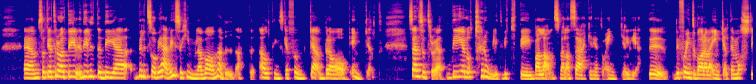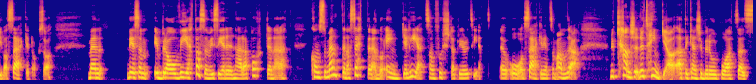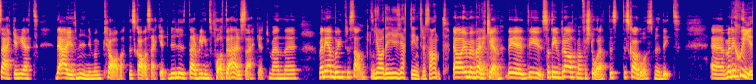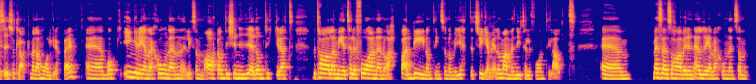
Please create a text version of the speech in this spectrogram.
Um, så att jag tror att det är, det, är lite det, det är lite så vi är. Vi är så himla vana vid att allting ska funka bra och enkelt. Sen så tror jag att det är en otroligt viktig balans mellan säkerhet och enkelhet. Det, det får inte bara vara enkelt, det måste ju vara säkert också. Men det som är bra att veta som vi ser i den här rapporten är att konsumenterna sätter ändå enkelhet som första prioritet eh, och säkerhet som andra. Nu, kanske, nu tänker jag att det kanske beror på att här, säkerhet, det är ju ett minimumkrav att det ska vara säkert. Vi litar blint på att det är säkert, men, eh, men det är ändå intressant. Ja, det är ju jätteintressant. Ja, men verkligen. Det, det, så det är bra att man förstår att det, det ska gå smidigt. Eh, men det skiljer sig såklart mellan målgrupper. Eh, och yngre generationen, liksom 18 till 29, de tycker att betala med telefonen och appar, det är någonting som de är jättetrygga med. De använder ju telefon till allt. Eh, men sen så har vi den äldre generationen som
